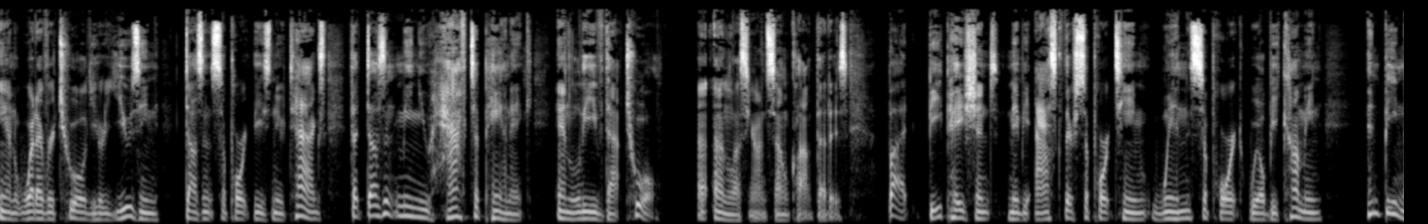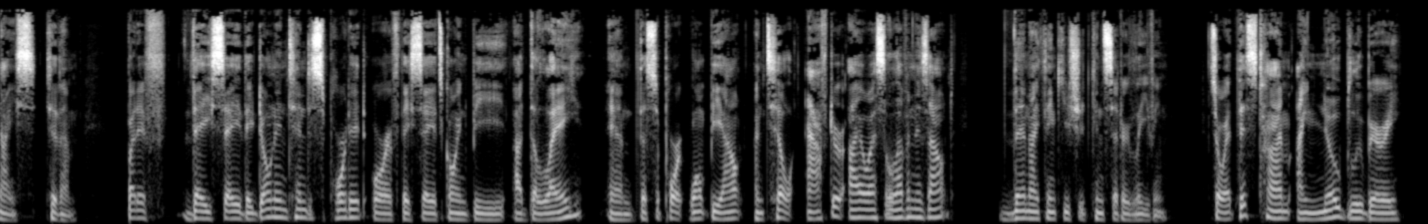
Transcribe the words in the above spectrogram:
and whatever tool you're using doesn't support these new tags, that doesn't mean you have to panic and leave that tool, uh, unless you're on SoundCloud, that is. But be patient, maybe ask their support team when support will be coming, and be nice to them. But if they say they don't intend to support it, or if they say it's going to be a delay and the support won't be out until after iOS 11 is out, then I think you should consider leaving. So at this time, I know Blubrry,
